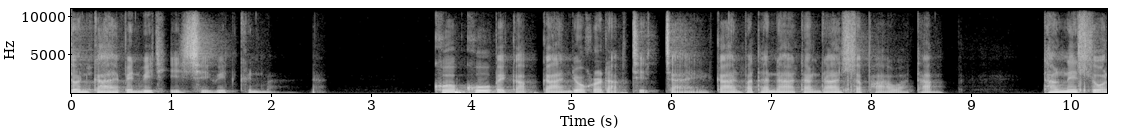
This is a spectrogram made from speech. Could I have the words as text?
จนกลายเป็นวิถีชีวิตขึ้นมา ควบคู่ไปกับการยกระดับจิตใจ การพัฒนาทางด้านสภาวะธรรม ทั้งในส่วน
